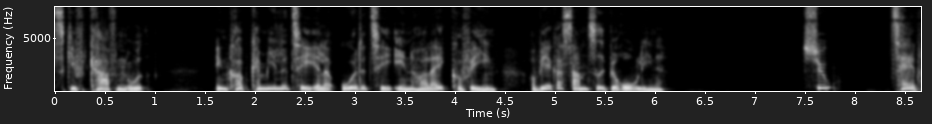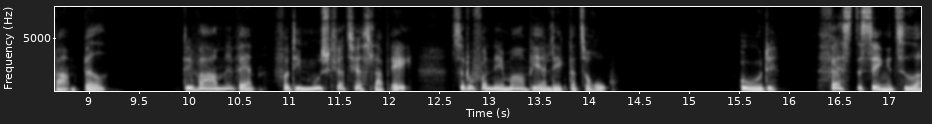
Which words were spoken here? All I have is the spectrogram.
Skift kaffen ud. En kop kamillete eller urtete indeholder ikke koffein og virker samtidig beroligende. 7. Tag et varmt bad. Det varme vand får dine muskler til at slappe af, så du får nemmere ved at lægge dig til ro. 8. Faste sengetider.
